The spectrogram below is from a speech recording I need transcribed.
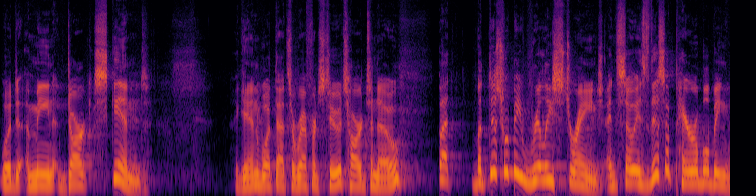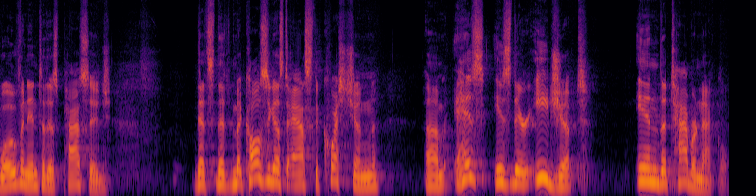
would mean dark skinned. Again, what that's a reference to, it's hard to know. But, but this would be really strange. And so, is this a parable being woven into this passage that's, that's causing us to ask the question um, has, is there Egypt in the tabernacle?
